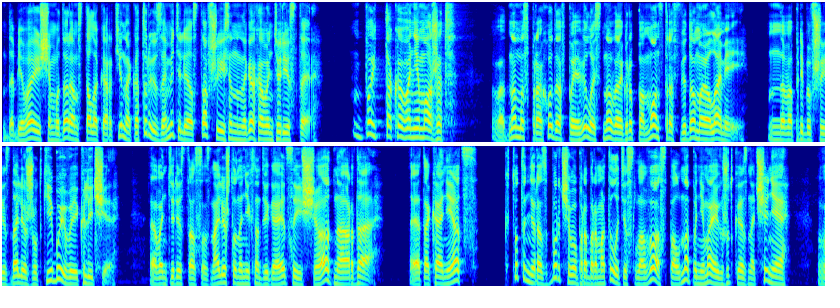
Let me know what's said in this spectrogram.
Добивающим ударом стала картина, которую заметили оставшиеся на ногах авантюристы. «Быть такого не может!» В одном из проходов появилась новая группа монстров, ведомая Ламией. Новоприбывшие издали жуткие боевые кличи. Авантюристы осознали, что на них надвигается еще одна орда. «Это конец?» Кто-то неразборчиво пробормотал эти слова, сполна понимая их жуткое значение. В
